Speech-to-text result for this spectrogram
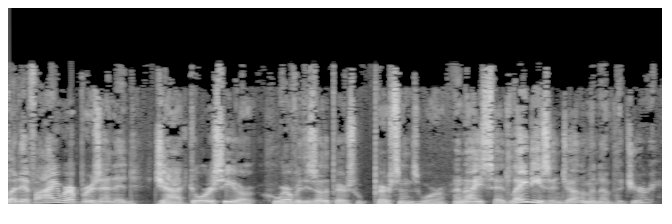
But if I represented Jack Dorsey or whoever these other pers- persons were, and I said, ladies and gentlemen of the jury,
